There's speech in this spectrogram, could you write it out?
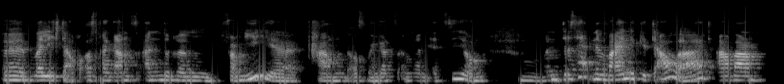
äh, weil ich da auch aus einer ganz anderen Familie kam und aus einer ganz anderen Erziehung. Mhm. Und das hat eine Weile gedauert, aber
